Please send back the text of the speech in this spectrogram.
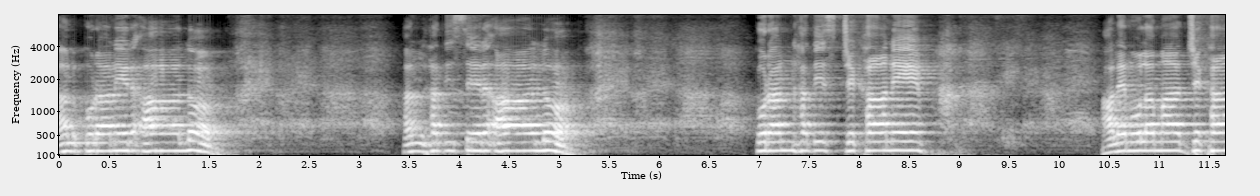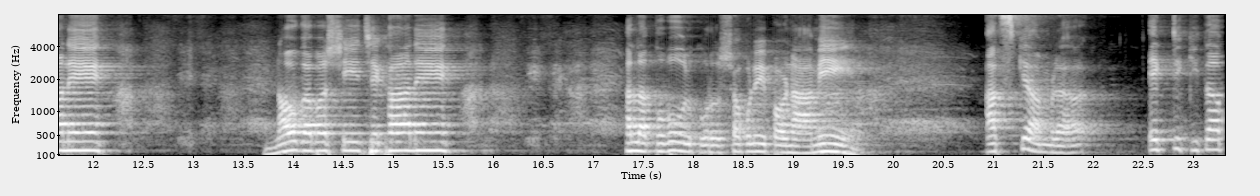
আল কোরআনের আলো। আল হাদিসের আলো। কোরআন, হাদিস যেখানে আলেম ওলামা যেখানে, নওগাবাসী যেখানে, আল্লাহ কবুল করো সকলেই পড়না আমিন। আজকে আমরা একটি কিতাব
